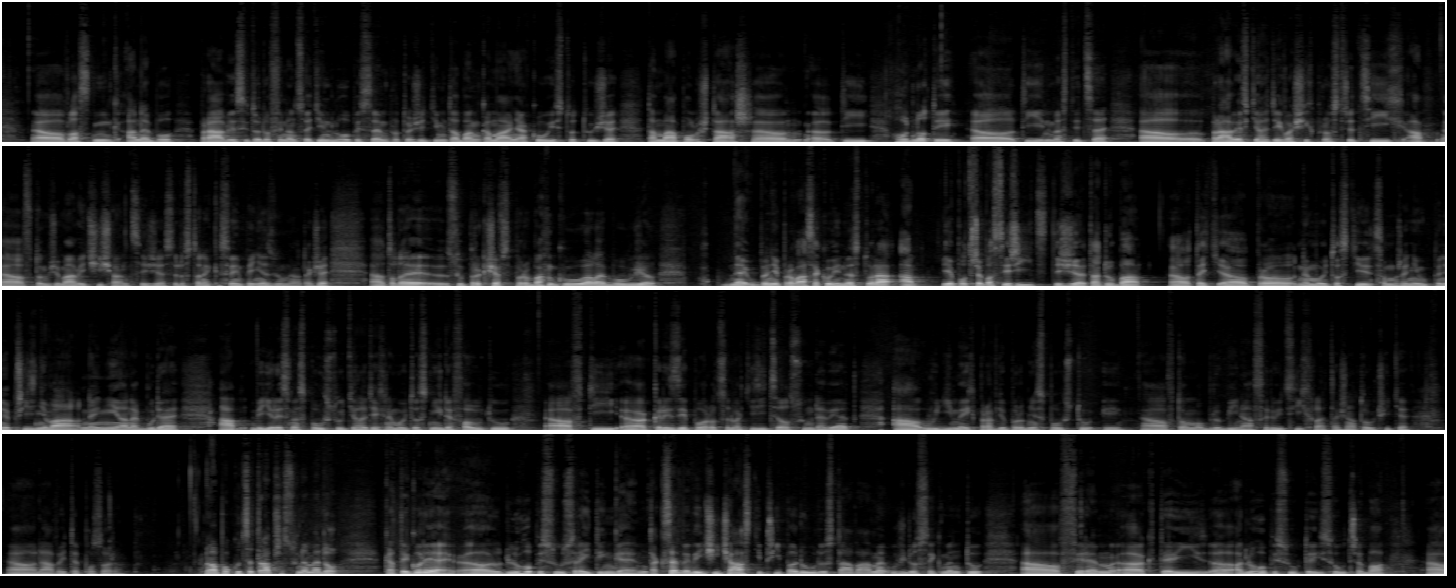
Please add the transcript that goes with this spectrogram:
vlastník, anebo právě si to dofinancuje tím dluhopisem, protože tím ta banka má nějakou jistotu, že tam má polštář té hodnoty té investice právě v těch, těch vašich prostředcích a v tom, že má větší šanci, že se dostane ke svým penězům. Takže tohle je super kšeft pro banku, ale bohužel ne úplně pro vás jako investora a je potřeba si říct, že ta doba teď pro nemovitosti samozřejmě úplně příznivá není a nebude a viděli jsme spoustu těch nemovitostních defaultů v té krizi po roce 2008-2009 a uvidíme jich pravděpodobně spoustu i v tom období následujících let, takže na to určitě dávejte pozor. No a pokud se teda přesuneme do kategorie eh, dluhopisů s ratingem, tak se ve větší části případů dostáváme už do segmentu eh, firm eh, který, a dluhopisů, které jsou třeba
